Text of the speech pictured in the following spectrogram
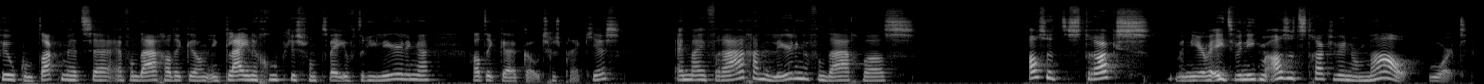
veel contact met ze. En vandaag had ik dan in kleine groepjes van twee of drie leerlingen had ik uh, coachgesprekjes. En mijn vraag aan de leerlingen vandaag was: als het straks, wanneer weten we niet, maar als het straks weer normaal wordt,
